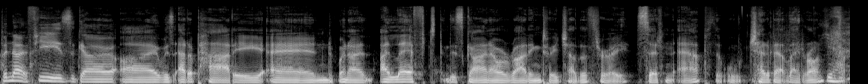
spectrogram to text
But no, a few years ago, I was at a party, and when I, I left, this guy and I were writing to each other through a certain app that we'll chat about later on. Yeah.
